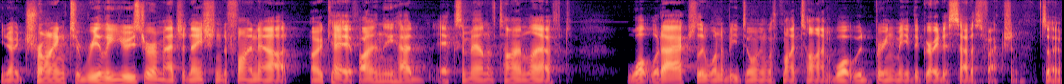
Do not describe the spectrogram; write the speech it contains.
you know trying to really use your imagination to find out okay if i only had x amount of time left what would i actually want to be doing with my time? What would bring me the greatest satisfaction? So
